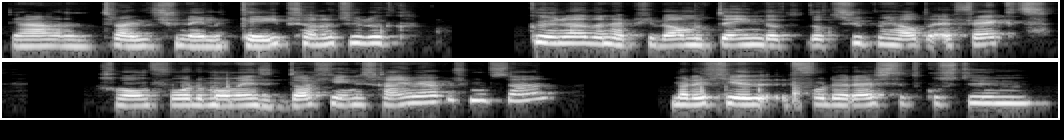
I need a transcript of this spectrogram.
Ja, een traditionele cape zou natuurlijk kunnen. Dan heb je wel meteen dat, dat superhelden effect. Gewoon voor de momenten dat je in de schijnwerpers moet staan. Maar dat je voor de rest het kostuum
